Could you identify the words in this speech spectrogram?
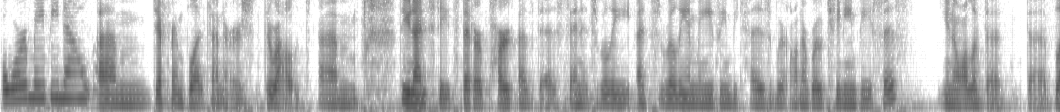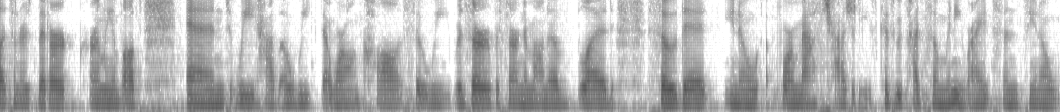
34 maybe now, um, different blood centers throughout um, the United States that are part of this. And it's really, it's really amazing because we're on a rotating basis. You know, all of the, the blood centers that are currently involved. And we have a week that we're on call. So we reserve a certain amount of blood so that, you know, for mass tragedies, because we've had so many, right? Since, you know,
